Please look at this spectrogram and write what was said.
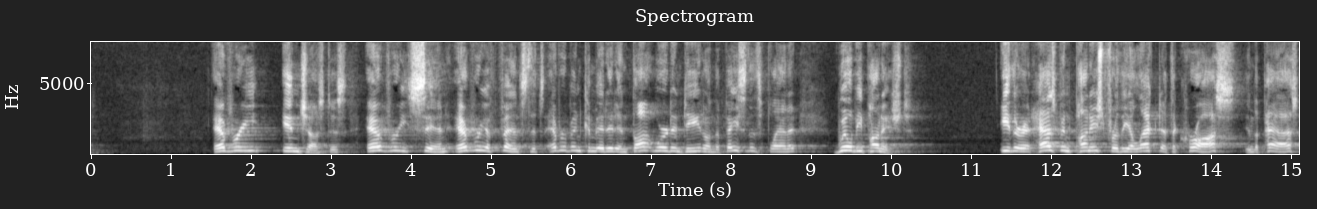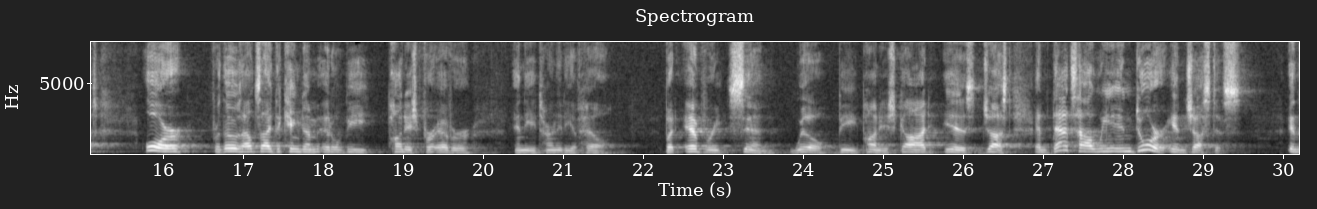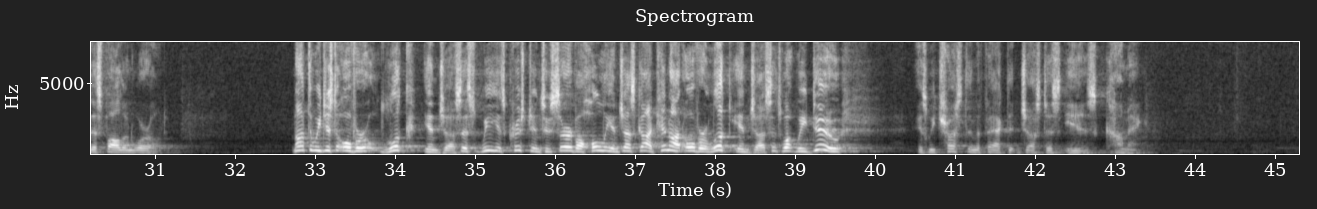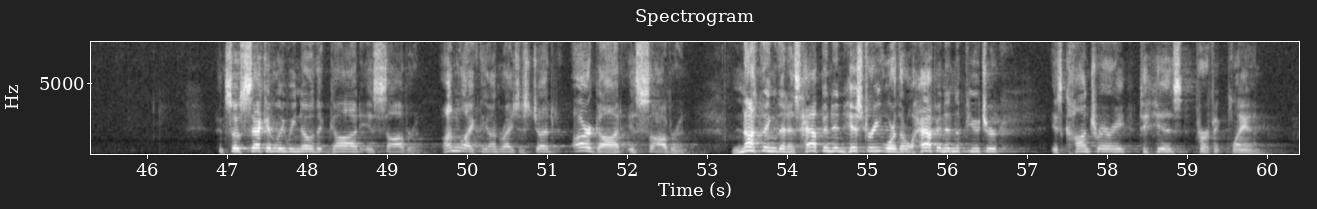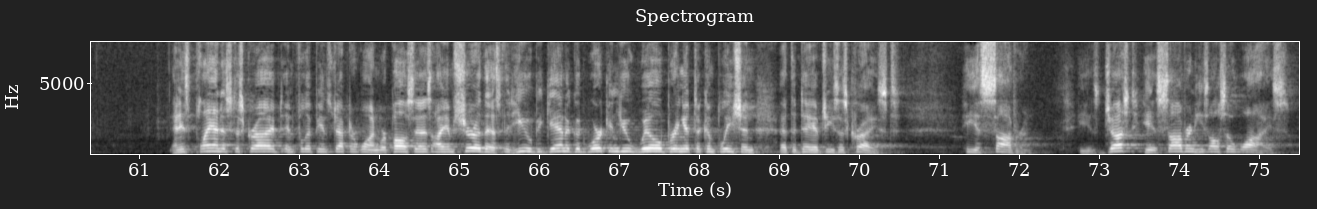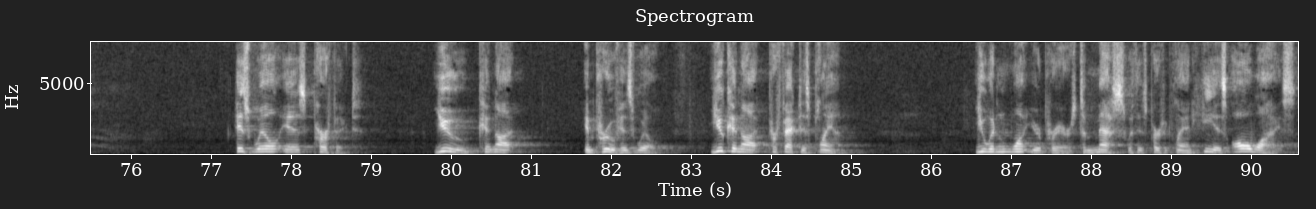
Every injustice, every sin, every offense that's ever been committed in thought, word, and deed on the face of this planet will be punished. Either it has been punished for the elect at the cross in the past, or for those outside the kingdom, it'll be punished forever in the eternity of hell but every sin will be punished. God is just. And that's how we endure injustice in this fallen world. Not that we just overlook injustice. We, as Christians who serve a holy and just God, cannot overlook injustice. What we do is we trust in the fact that justice is coming. And so, secondly, we know that God is sovereign. Unlike the unrighteous judge, our God is sovereign. Nothing that has happened in history or that will happen in the future is contrary to his perfect plan. And his plan is described in Philippians chapter 1, where Paul says, I am sure this, that he who began a good work in you will bring it to completion at the day of Jesus Christ. He is sovereign. He is just, he is sovereign, he's also wise. His will is perfect. You cannot improve his will. You cannot perfect his plan. You wouldn't want your prayers to mess with his perfect plan. He is all wise.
